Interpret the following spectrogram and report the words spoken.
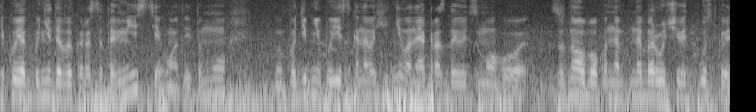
яку- якби ніде використати в місті. От, і тому подібні поїздки на вихідні вони якраз дають змогу з одного боку, не, беручи відпустку і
